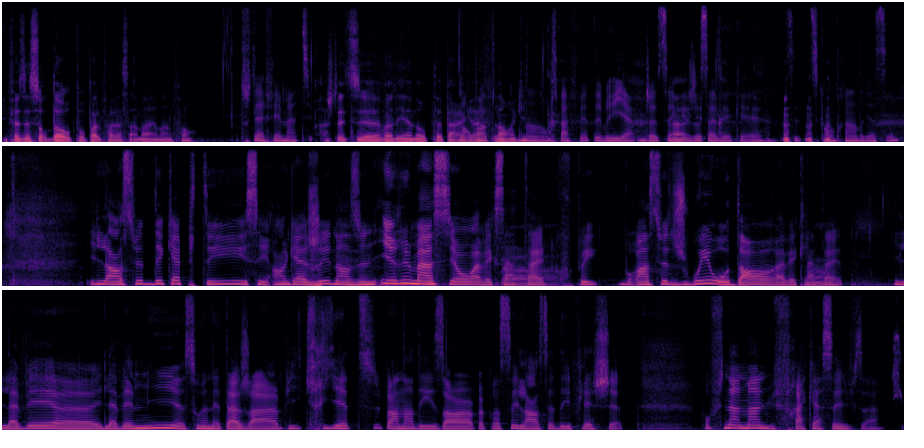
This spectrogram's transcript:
Il faisait sur d'autres pour pas le faire à sa mère, dans le fond. Tout à fait, Mathieu. Ah, je t'ai-tu euh, volé un autre Non, pas paragraphe? tout. ok. Non, non, c'est parfait, t'es brillant. Je sais Ah, que je ok. savais que tu, tu comprendrais ça. Il l'a ensuite décapité et s'est engagé dans une irrumation avec sa Ah. tête coupée pour ensuite jouer au dard avec la Ah. tête. Il l'avait euh, il l'avait mis euh, sur une étagère, puis il criait dessus pendant des heures. Puis après ça, il lançait des fléchettes pour finalement lui fracasser le visage.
